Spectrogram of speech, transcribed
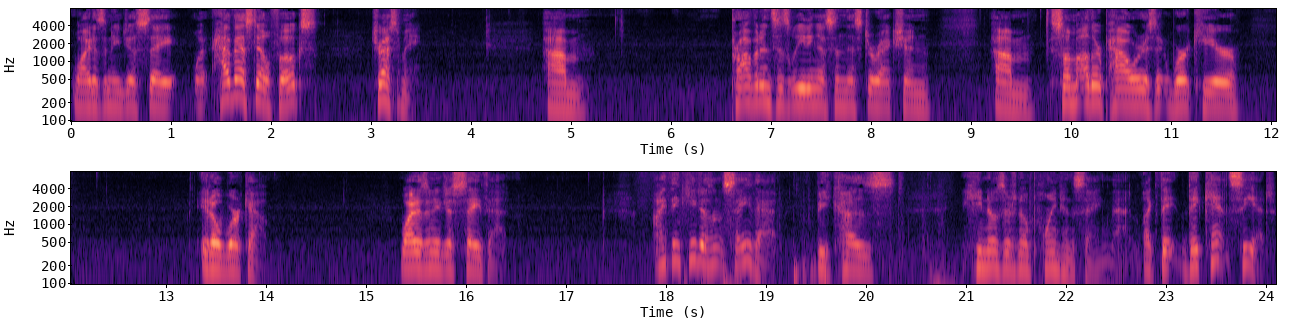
Why doesn't he just say, "Have Estel, folks, trust me"? Um, Providence is leading us in this direction. Um, some other power is at work here. It'll work out. Why doesn't he just say that? I think he doesn't say that because he knows there's no point in saying that. Like they they can't see it.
